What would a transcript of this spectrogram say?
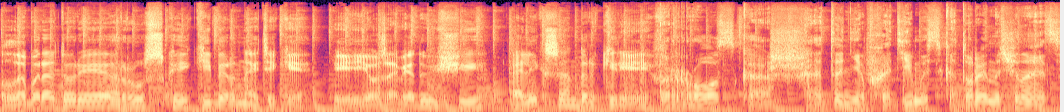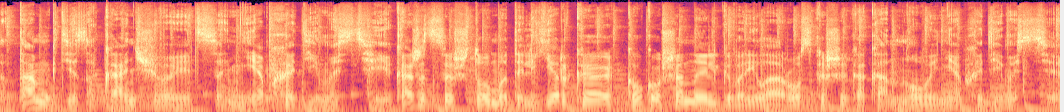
лаборатория русской кибернетики. Ее заведующий Александр Киреев. Роскошь — это необходимость, которая начинается там, где заканчивается необходимость. И кажется, что модельерка Коко Шанель говорила о роскоши как о новой необходимости.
